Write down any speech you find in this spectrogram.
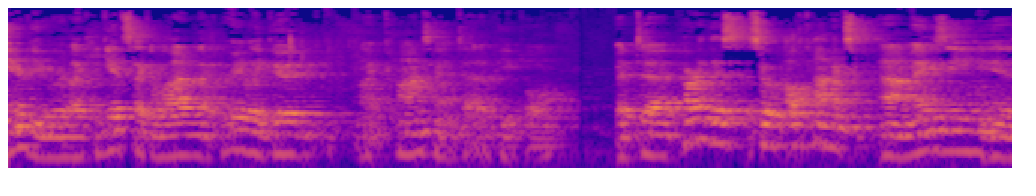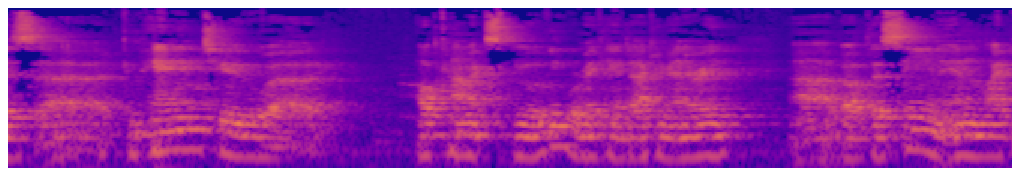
interviewer. Like he gets like a lot of like really good like content out of people. But uh, part of this, so Alt Comics uh, magazine is uh, companion to uh, Alt Comics movie. We're making a documentary uh, about this scene and like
